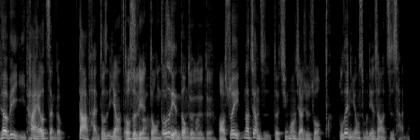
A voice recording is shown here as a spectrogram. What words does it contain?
特币、以太还有整个大盘都是一样的走都势都，是联动的，都是联动的。对对对，哦，所以那这样子的情况下，就是说，不论你用什么链上的资产呢，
